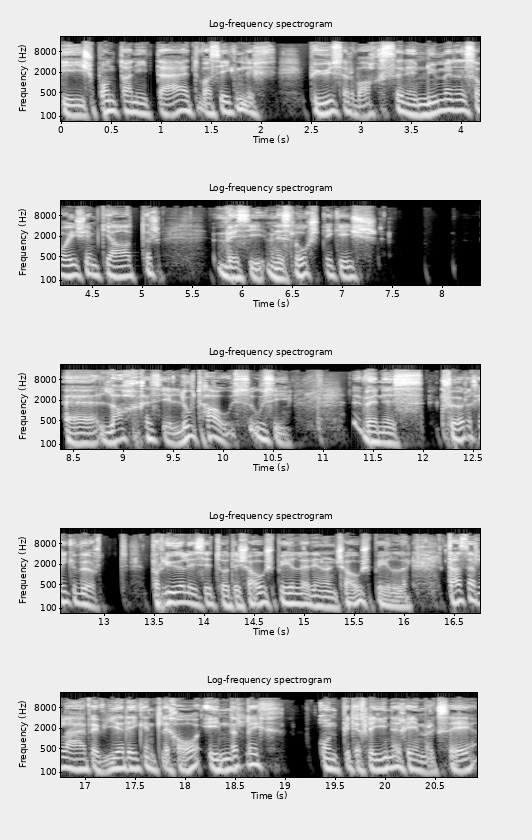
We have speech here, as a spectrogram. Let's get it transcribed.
die Spontanität, was eigentlich bei uns Erwachsenen nicht mehr so ist im Theater, wenn, sie, wenn es lustig ist, äh, lachen sie lauthals raus. Wenn es gefährlich wird, brüllen sie zu den Schauspielerinnen und Schauspielern. Das erleben wir eigentlich auch innerlich. Und bei den Kleinen können wir sehen,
